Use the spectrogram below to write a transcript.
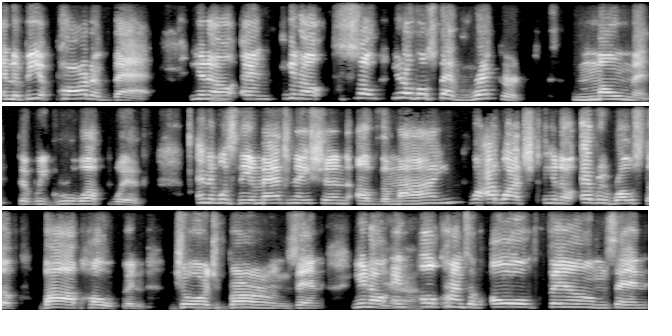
and to be a part of that, you know, and you know, so you know, those that record moment that we grew up with. And it was the imagination of the mind. Well i watched you know every roast of bob hope and george mm-hmm. burns and you know Yeah. and all kinds of old films. And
